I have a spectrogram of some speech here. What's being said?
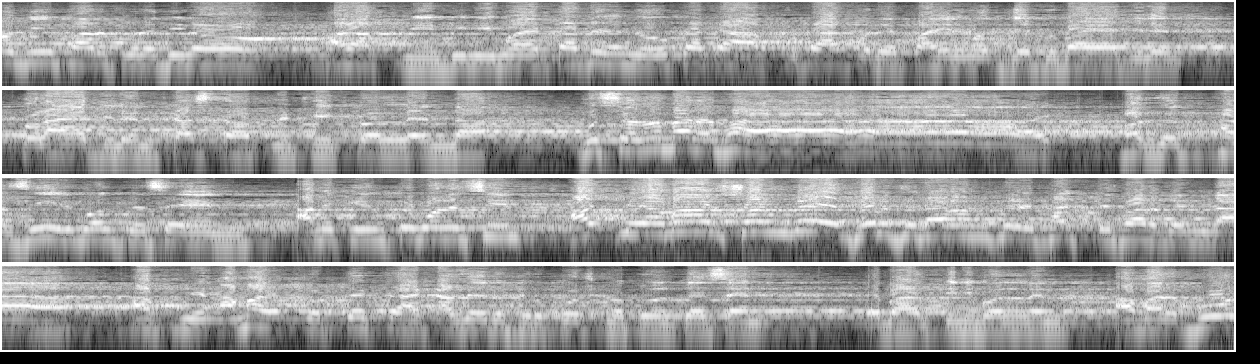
নদী পার করে দিল। আর আপনি বিনিময়ে তাদের নৌকাটা ফুটা করে পানির মধ্যে ডুবাইয়া দিলেন, তোলাইয়া দিলেন, কাজটা আপনি ঠিক করলেন না। মুসলমান ভাই। হজরত হাজির বলতেছেন, আমি কিন্তু বলেছি, আপনি আমার সঙ্গে ধৈর্য ধারণ করে থাকতে পারবেন না। আপনি আমার প্রত্যেকটা কাজের উপর প্রশ্ন তুলতেছেন। এবার তিনি বললেন, আমার ভুল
